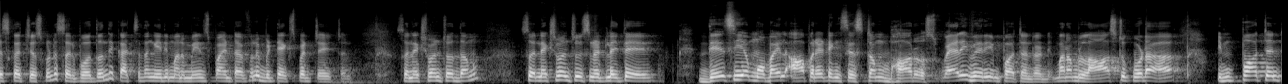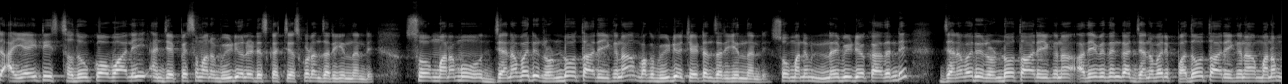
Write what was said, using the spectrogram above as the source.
డిస్కస్ చేసుకుంటే సరిపోతుంది. ఖచ్చితంగా ఇది మన మెయిన్స్ పాయింట్ ఆఫ్ వ్యూలో బిట్ ఎక్స్పెక్ట్ చేయొచ్చండి. సో నెక్స్ట్ వన్ చూద్దాము. సో నెక్స్ట్ వన్ చూసినట్లయితే దేశీయ mobile operating system BharOS very very important అండి. మనం లాస్ట్ కూడా ఇంపార్టెంట్ ఐఐటీస్ చదువుకోవాలి అని చెప్పేసి మనం వీడియోలో డిస్కస్ చేసుకోవడం జరిగిందండి. సో మనము జనవరి రెండో తారీఖున ఒక వీడియో చేయడం జరిగిందండి. సో మనం నిన్న వీడియో కాదండి జనవరి రెండో తారీఖున అదేవిధంగా జనవరి పదో తారీఖున మనం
